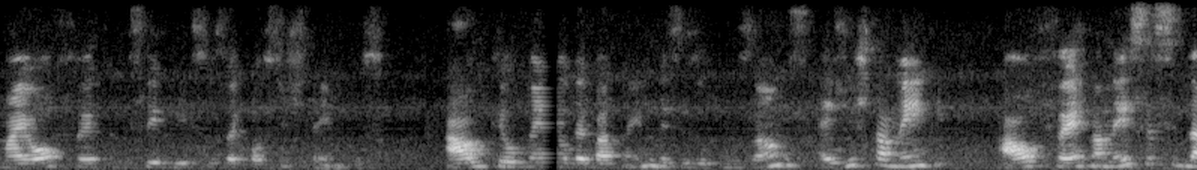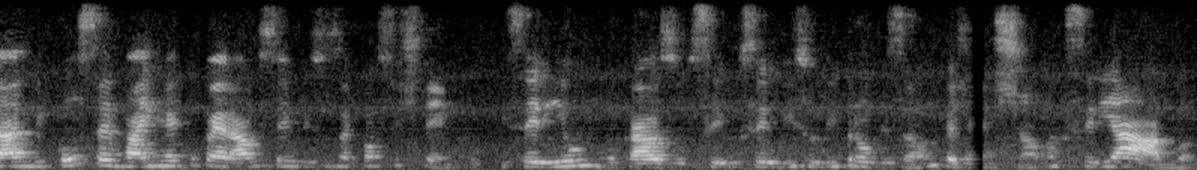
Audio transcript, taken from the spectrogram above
maior oferta de serviços ecossistêmicos. Algo que eu venho debatendo nesses últimos anos é justamente a oferta, a necessidade de conservar e recuperar os serviços ecossistêmicos seriam, no caso, o serviço de provisão, que a gente chama, que seria a água.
